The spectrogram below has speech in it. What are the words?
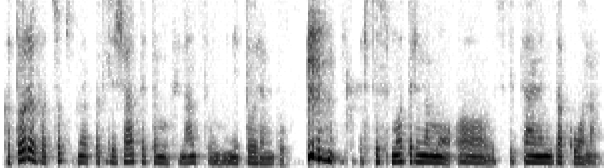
которые, вот, собственно, подлежат этому финансовому мониторингу, предусмотренному э, специальным законом.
